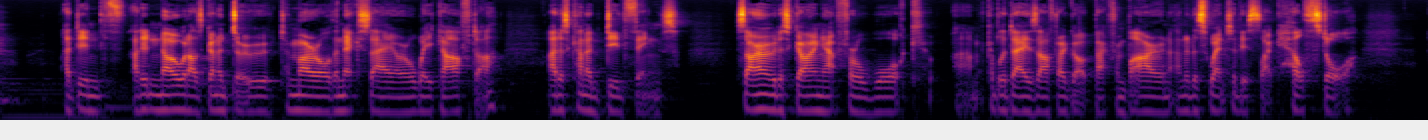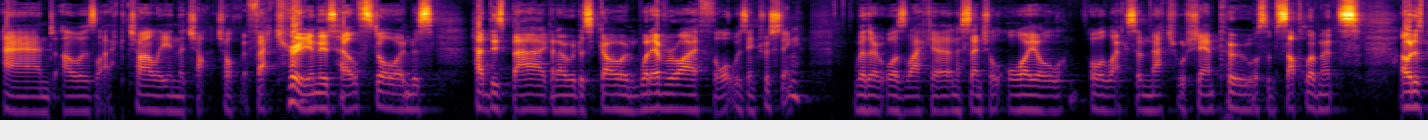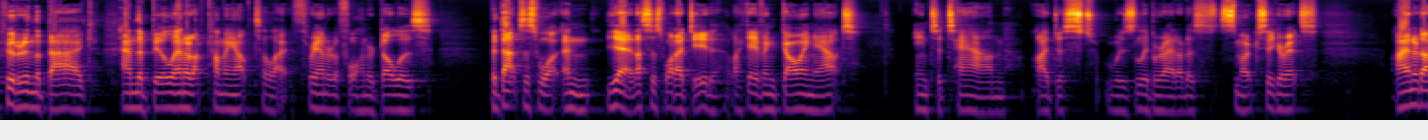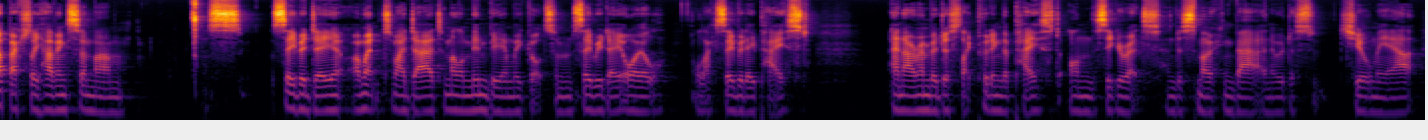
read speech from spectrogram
I didn't I didn't know what I was going to do tomorrow or the next day or a week after. I just kind of did things. So I remember just going out for a walk um, a couple of days after I got back from Byron, and I just went to this like health store, and I was like Charlie in the ch- chocolate factory in this health store, and just had this bag, and I would just go and whatever I thought was interesting, whether it was like a, an essential oil or like some natural shampoo or some supplements, I would just put it in the bag, and the bill ended up coming up to like three hundred or four hundred dollars. But that's just what, and yeah, that's just what I did. Like even going out into town, I just was liberated to smoke cigarettes. I ended up actually having some um, CBD. I went to my dad to Mullumbimby and we got some CBD oil or like CBD paste. And I remember just like putting the paste on the cigarettes and just smoking that, and it would just chill me out.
